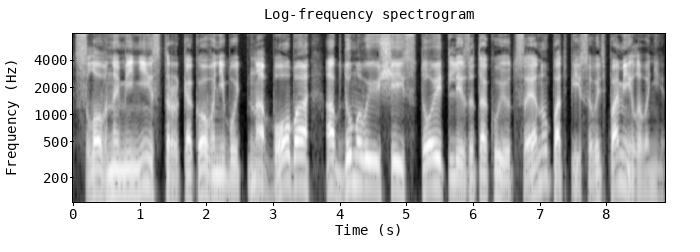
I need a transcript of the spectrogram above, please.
словно министр какого-нибудь набоба, обдумывающий, стоит ли за такую цену подписывать помилование.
